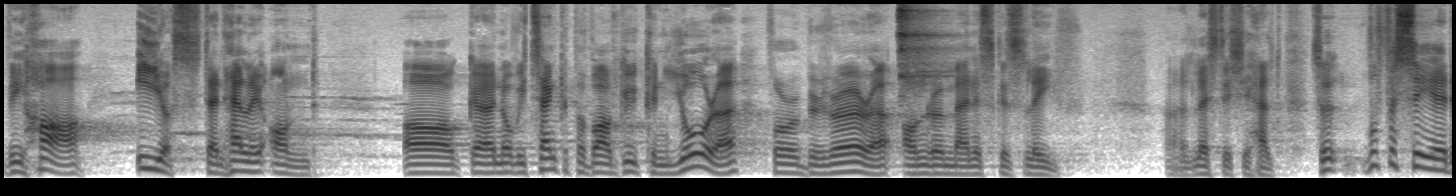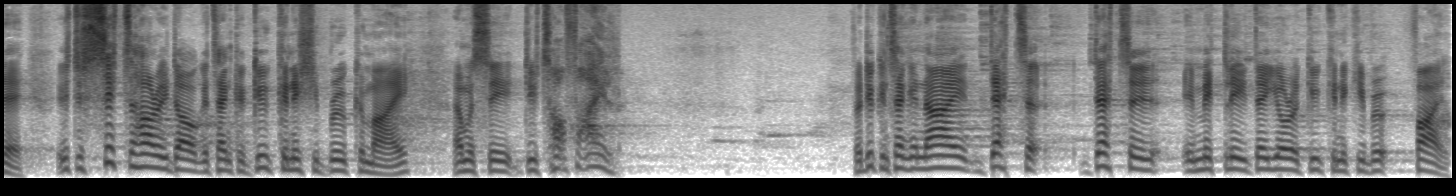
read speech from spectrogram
vi har i oss, Den hellige ånd. Og eh, når vi tenker på hva Gud kan gjøre for å berøre andre menneskers liv Jeg leste ikke helt. Så hvorfor sier jeg det? Hvis du sitter her i dag og tenker Gud kan ikke bruke meg, jeg må si du tar feil. For du kan tenke nei, dette, dette i mitt liv det gjør at Gud kan ikke bruke feil.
